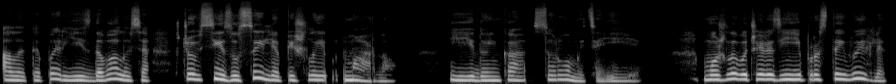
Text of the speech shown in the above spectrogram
але тепер їй здавалося, що всі зусилля пішли марно. Її донька соромиться її. Можливо, через її простий вигляд,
